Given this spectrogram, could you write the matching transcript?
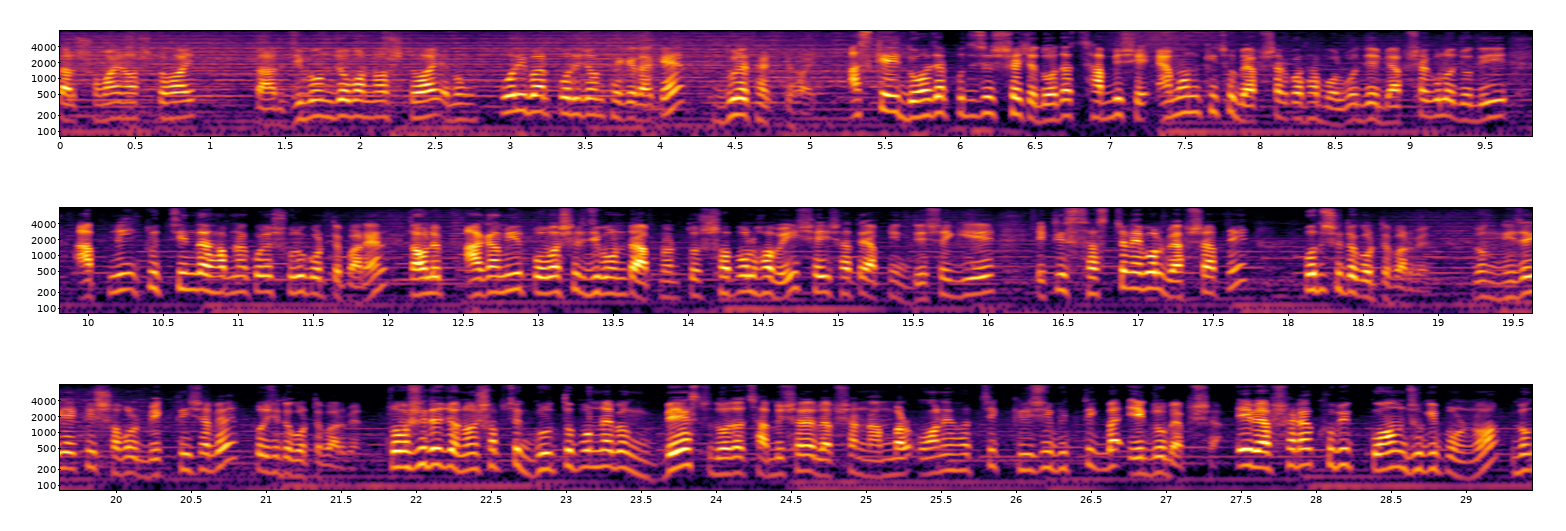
তার সময় নষ্ট হয় তার জীবন যৌবন নষ্ট হয় এবং পরিবার পরিজন থেকে তাকে দূরে থাকতে হয়। আজকে এই দু হাজার শেষে, দু হাজার ছাব্বিশে এমন কিছু ব্যবসার কথা বলব যে ব্যবসাগুলো যদি আপনি একটু চিন্তা ভাবনা করে শুরু করতে পারেন, তাহলে আগামী প্রবাসীর জীবনটা আপনার তো সফল হবেই। সেই সাথে আপনি দেশে গিয়ে একটি সাস্টেনেবল ব্যবসা আপনি প্রতিষ্ঠিত করতে পারবেন এবং নিজেকে একটি সফল ব্যক্তি হিসাবে পরিচিত করতে পারবেন। প্রবাসীদের জন্য সবচেয়ে গুরুত্বপূর্ণ এবং বেস্ট দু হাজার ছাব্বিশ সালের ব্যবসার নাম্বার ওয়ানে হচ্ছে কৃষিভিত্তিক বা এগ্রো ব্যবসা। এই ব্যবসাটা খুবই কম ঝুঁকিপূর্ণ এবং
